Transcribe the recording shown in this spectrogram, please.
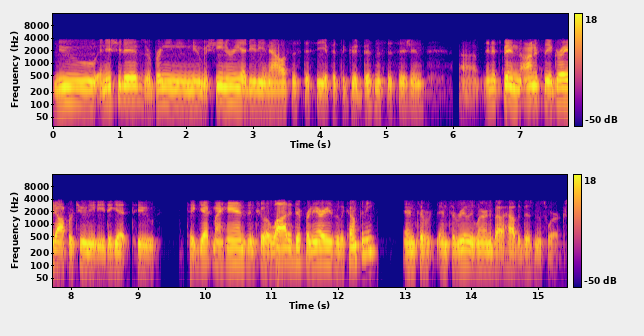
new initiatives or bringing in new machinery, I do the analysis to see if it's a good business decision. Uh, and it's been honestly a great opportunity to get to to get my hands into a lot of different areas of the company and to and to really learn about how the business works.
